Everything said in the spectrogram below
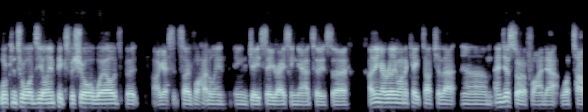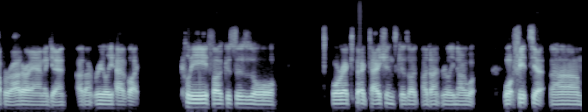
looking towards the Olympics for sure, Worlds, but I guess it's so vital in, in GC racing now too. So I think I really want to keep touch of that um, and just sort of find out what type of rider I am again. I don't really have like clear focuses or or expectations because I, I don't really know what what fits yet. Um,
